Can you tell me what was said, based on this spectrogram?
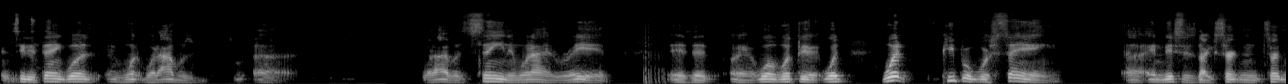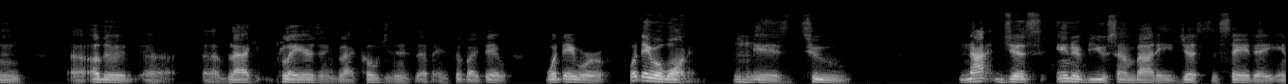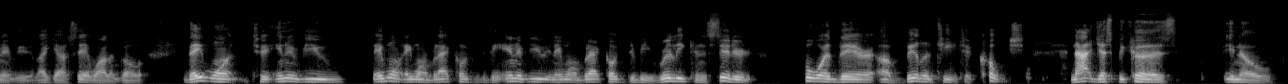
And see, the thing was, what what I was, uh, what I was seeing and what I had read is that, uh, well, what the what what people were saying, uh, and this is like certain certain uh, other uh, uh, black players and black coaches and stuff and stuff like that. What they were what they were wanting Mhm. is to not just interview somebody just to say they interviewed, like y'all said a while ago. They want to interview. They want they want black coaches to be interviewed, and they want black coaches to be really considered for their ability to coach, not just because you know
